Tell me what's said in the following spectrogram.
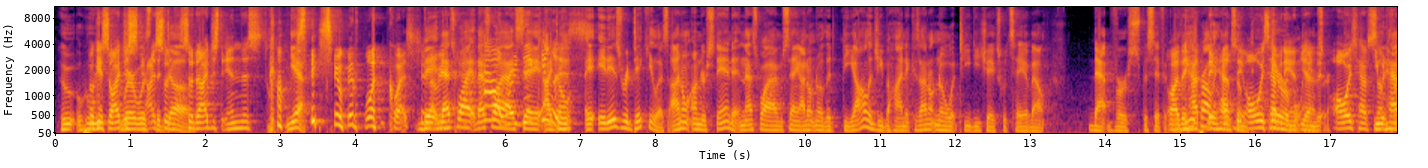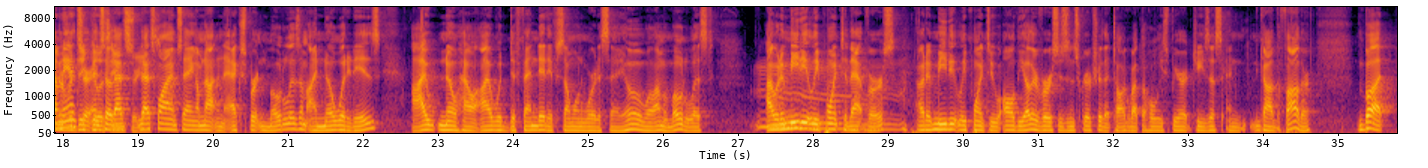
Who, who? Okay, so I just I, so, so did I just end this conversation with one question? They- I mean, that's why. That's why I say I don't. It, it is ridiculous. I don't understand it, and that's why I'm saying I don't know the theology behind it because I don't know what T.D. Jakes would say about that verse specifically. Oh, they he have, probably they, have they some always have an yeah, answer. they always have he would have an answer, and so that's answer, that's yes. why I'm saying I'm not an expert in modalism. I know what it is. I know how I would defend it if someone were to say, "Oh, well, I'm a modalist." I would immediately point to that verse. I would immediately point to all the other verses in Scripture that talk about the Holy Spirit, Jesus, and God the Father. But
